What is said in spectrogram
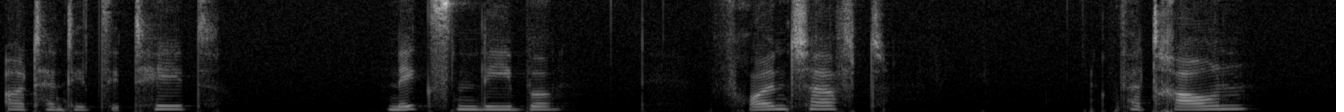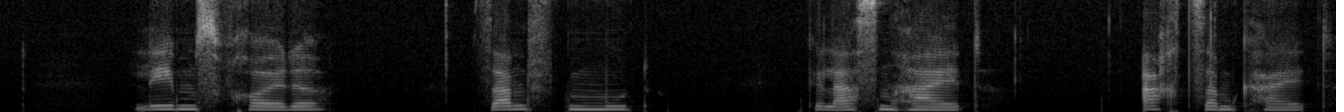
Authentizität, Nächstenliebe, Freundschaft, Vertrauen, Lebensfreude, Sanftmut, Gelassenheit, Achtsamkeit,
